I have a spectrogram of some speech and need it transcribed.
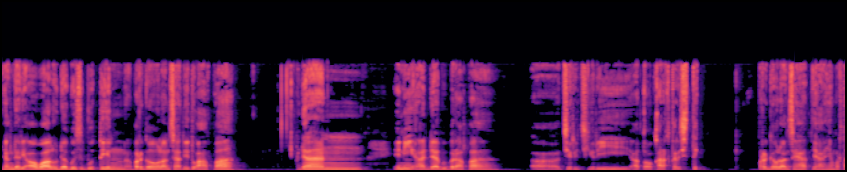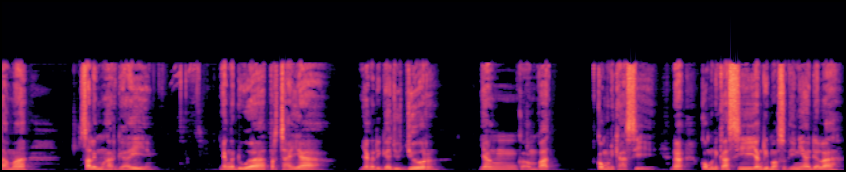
yang dari awal udah gue sebutin pergaulan sehat itu apa, dan ini ada beberapa uh, ciri-ciri atau karakteristik pergaulan sehat ya. Yang pertama saling menghargai. Yang kedua, percaya. Yang ketiga, jujur. Yang keempat, komunikasi. Nah, komunikasi yang dimaksud ini adalah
